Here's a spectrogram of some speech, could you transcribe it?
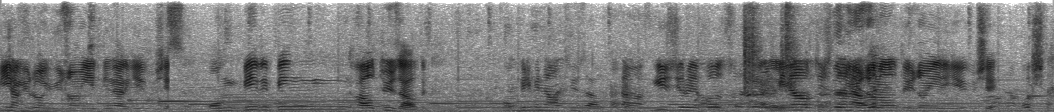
1 Tamam. euro 117 dinar gibi bir şey. 11.600 aldık. 11.600 aldık. Tamam. 100 euroyu bozdurduk. 10.600 dinar aldık. 116 117 gibi bir şey. Tamam, boş ver.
